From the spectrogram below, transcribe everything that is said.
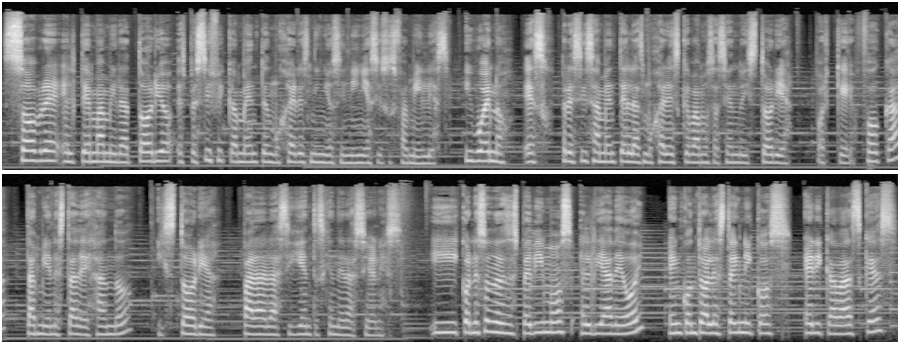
sobre el tema migratorio, específicamente en mujeres, niños y niñas y sus familias. Y bueno, es precisamente las mujeres que vamos haciendo historia, porque FOCA también está dejando historia para las siguientes generaciones. Y con eso nos despedimos el día de hoy. En controles técnicos, Erika Vázquez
